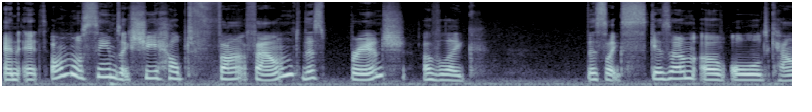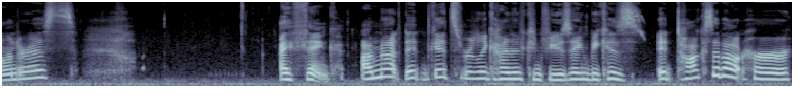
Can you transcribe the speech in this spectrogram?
and it almost seems like she helped fa- found this branch of like this like schism of old calendarists. I think. I'm not it gets really kind of confusing because it talks about her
